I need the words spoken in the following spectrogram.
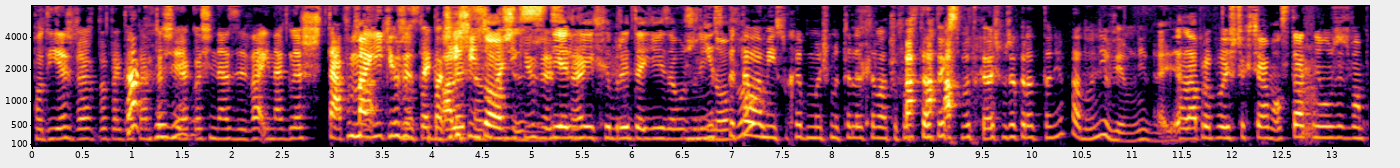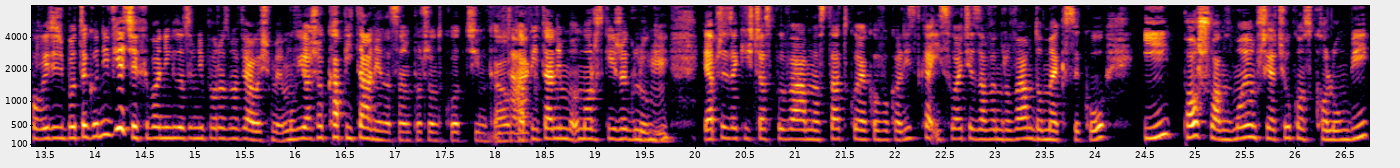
podjeżdżasz do tego, Tak. tam to się jakoś nazywa i nagle sztab manikiurzystek, no tak. Ale 10 coś, zdjęli jej hybrydę i jej założyli Nie nową? spytałam jej, słuchaj, bo myśmy tyle tematów ostatnich spotkałyśmy, że akurat to nie padło. Nie wiem, nie wiem. Ale a propos, jeszcze chciałam ostatnią rzecz Wam powiedzieć, bo tego nie wiecie, chyba nigdy o tym nie porozmawiałyśmy. Mówiłaś o kapitanie na samym początku odcinka, o Tak. kapitanie m- morskiej żeglugi. Mhm. Ja przez jakiś czas pływałam na statku jako wokalistka i słuchajcie, zawędrowałam do Meksyku i poszłam z moją przyjaciółką z Kolumbii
